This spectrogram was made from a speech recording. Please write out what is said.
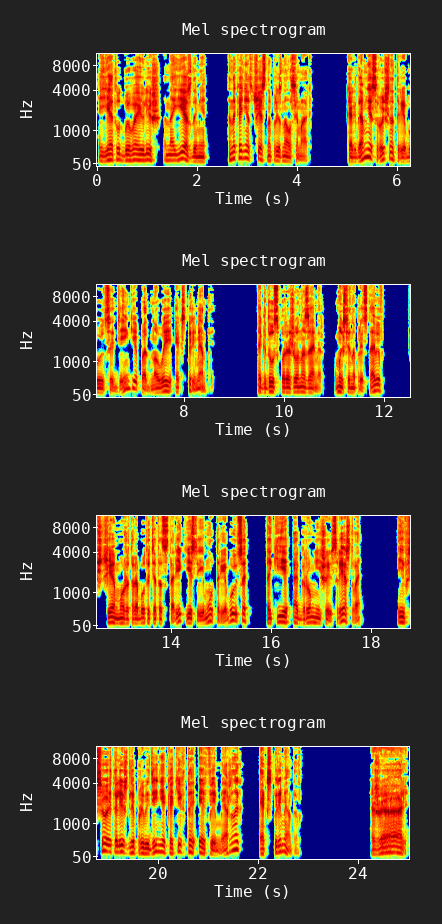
«Я тут бываю лишь наездами», — наконец честно признался маг, «когда мне срочно требуются деньги под новые эксперименты». ГДУС пораженно замер, мысленно представив, с чем может работать этот старик, если ему требуются такие огромнейшие средства и все это лишь для проведения каких-то эфемерных экспериментов. «Жаль»,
